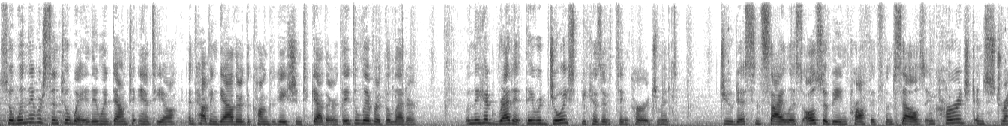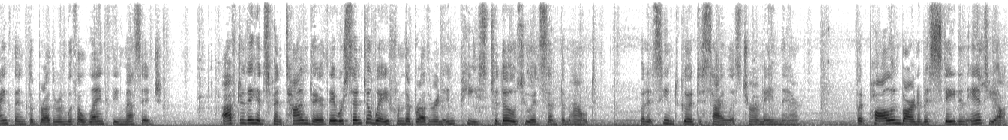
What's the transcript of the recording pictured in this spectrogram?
So when they were sent away, they went down to Antioch, and having gathered the congregation together, they delivered the letter. When they had read it, they rejoiced because of its encouragement. Judas and Silas, also being prophets themselves, encouraged and strengthened the brethren with a lengthy message. After they had spent time there, they were sent away from the brethren in peace to those who had sent them out. But it seemed good to Silas to remain there. But Paul and Barnabas stayed in Antioch,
